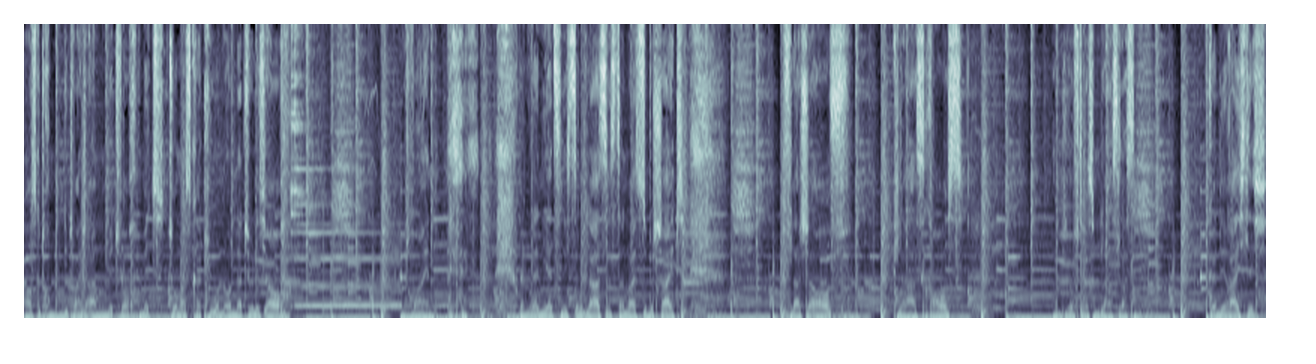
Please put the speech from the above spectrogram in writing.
ausgetrunken geht weiter am Mittwoch mit Thomas Katlun und natürlich auch mit Wein. und wenn jetzt nichts im Glas ist, dann weißt du Bescheid. Flasche auf, Glas raus und Luft aus dem Glas lassen. Gönn dir reichlich.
